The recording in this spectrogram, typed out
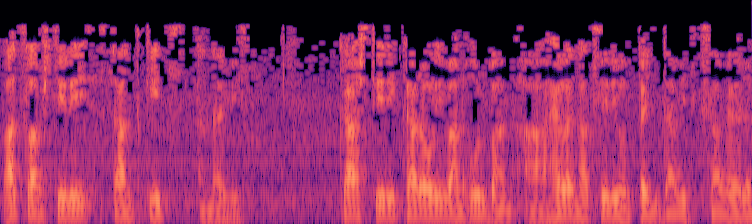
Václav 4 St. Kitts a Nevis. K4 Karol Ivan Urban a Helena Cyril 5 David Xaver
